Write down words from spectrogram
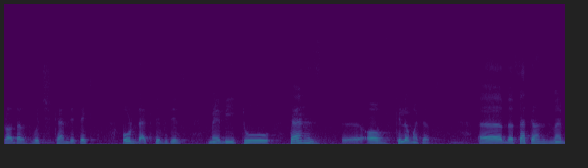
radars which can detect all the activities maybe to tens uh, of kilometers. Uh, the second, maybe,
